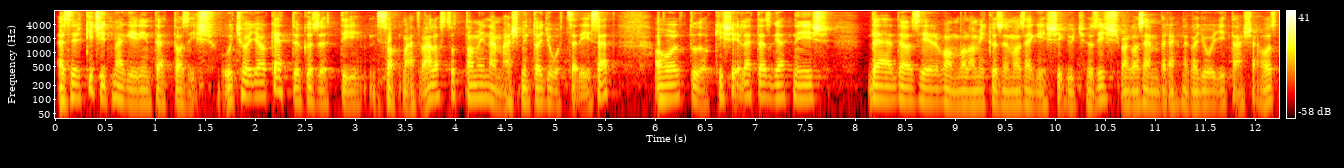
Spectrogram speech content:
ezért kicsit megérintett az is. Úgyhogy a kettő közötti szakmát választottam, én nem más, mint a gyógyszerészet, ahol tudok kísérletezgetni is, de, de azért van valami közöm az egészségügyhöz is, meg az embereknek a gyógyításához.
